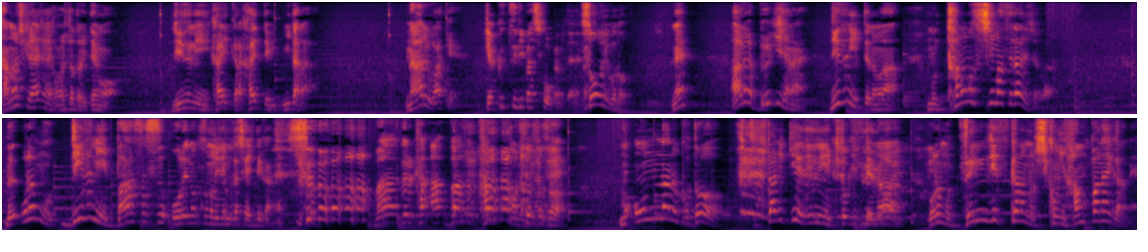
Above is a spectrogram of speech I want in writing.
楽しくないじゃない、この人といても。ディズニー帰から帰ってみたら、なるわけ。逆吊り橋効果みたいな。そういうこと。ね。あれは武器じゃない。ディズニーってのは、もう楽しませられちゃうから。で、俺はもうディズニーバーサス俺のつもりで昔から言ってるからね。バーブルか、あ、バーブルカッコのそうそうそう。もう女の子と二人っきりでディズニー行く時っていうのは、俺はもう前日からの仕込み半端ないからね。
